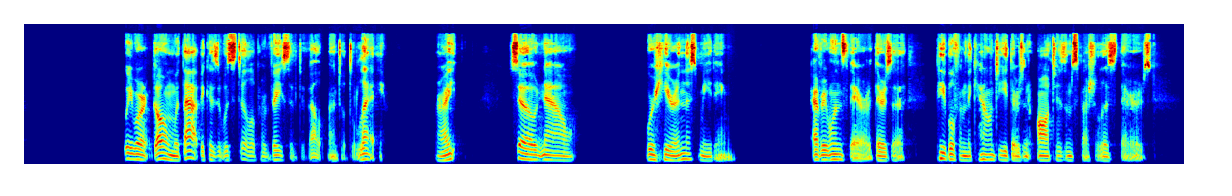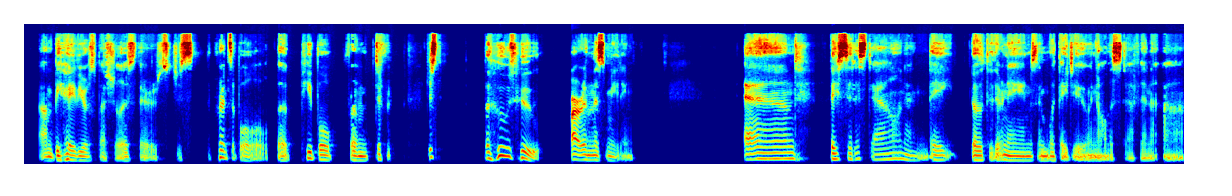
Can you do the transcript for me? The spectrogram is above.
we weren't going with that because it was still a pervasive developmental delay, right? So now we're here in this meeting. Everyone's there. There's a people from the county. There's an autism specialist. There's um, behavioral specialist. There's just the principal, the people from different, just the who's who are in this meeting. And they sit us down and they go through their names and what they do and all this stuff. And uh,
